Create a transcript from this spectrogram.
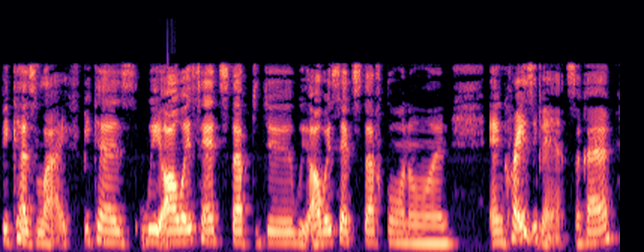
because life, because we always had stuff to do. We always had stuff going on and crazy pants. Okay.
